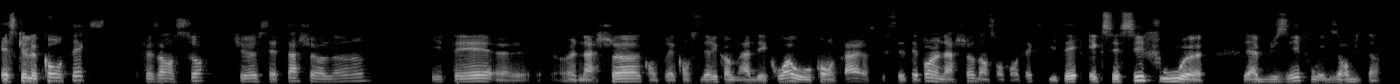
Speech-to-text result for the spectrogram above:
est-ce que le contexte faisait en sorte que cet achat-là était euh, un achat qu'on pourrait considérer comme adéquat ou au contraire, est-ce que c'était pas un achat dans son contexte qui était excessif ou euh, abusif ou exorbitant?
